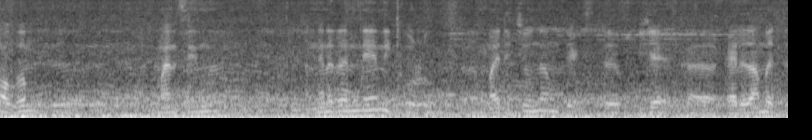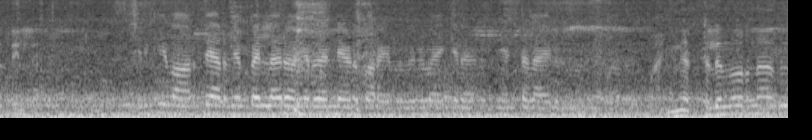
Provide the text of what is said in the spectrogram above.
മുഖം മനസ്സിൽ നിന്ന് അങ്ങനെ തന്നെ നിൽക്കുള്ളൂ മരിച്ചു എന്ന് നമുക്ക് കരുതാൻ പറ്റത്തില്ല. ശരിക്കും ഈ വാർത്ത അറിഞ്ഞപ്പോൾ എല്ലാവരും അങ്ങനെ തന്നെയാണ് പറയുന്നത്. ഒരു ഭയങ്കര ഞെട്ടലായിരുന്നു. ഞെട്ടലെന്ന് പറഞ്ഞാൽ അത്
